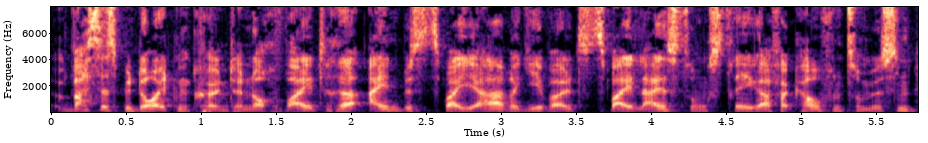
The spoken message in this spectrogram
was es bedeuten könnte, noch weitere ein bis zwei Jahre jeweils zwei Leistungsträger verkaufen zu müssen,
